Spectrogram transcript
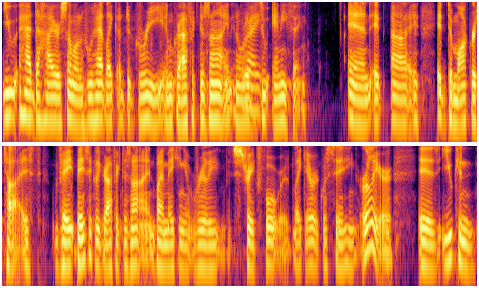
you had to hire someone who had like a degree in graphic design in order Right. to do anything and it uh, it, it democratized va- basically graphic design by making it really straightforward. Like Eric was saying earlier, is you can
